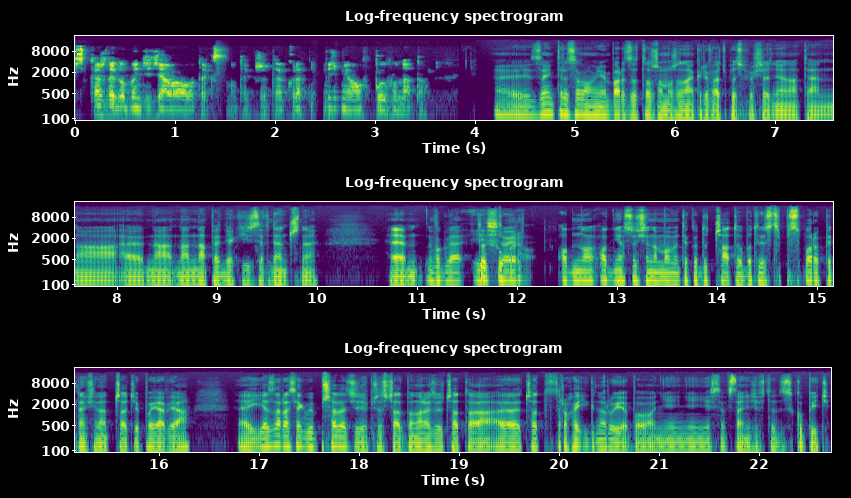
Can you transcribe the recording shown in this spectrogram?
z każdego będzie działało tak samo, także to akurat nie będzie miało wpływu na to. E, zainteresowało mnie bardzo to, że można nagrywać bezpośrednio na ten, na, e, na, na napęd jakiś zewnętrzny. W ogóle to, super. Odno, odniosę się na moment tylko do czatu, bo tu jest sporo pytań się na czacie pojawia. E, ja zaraz jakby przelecieć przez czat, bo na razie czata, czat trochę ignoruję, bo nie, nie, nie jestem w stanie się wtedy skupić.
